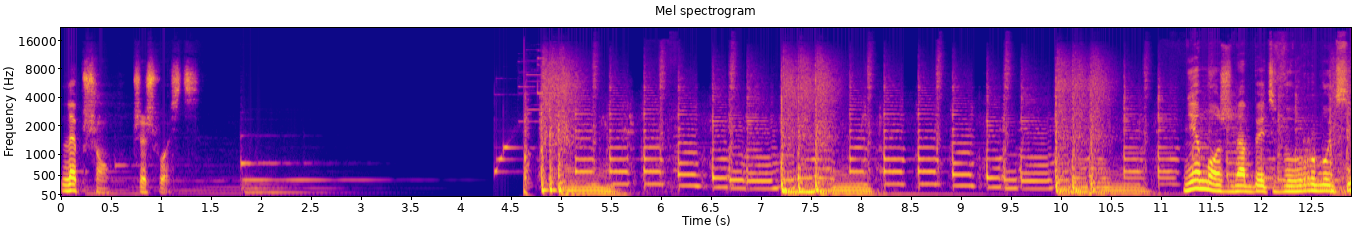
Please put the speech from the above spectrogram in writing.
lepszą przyszłość. Nie można być w Urmuci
